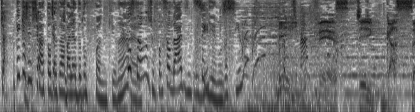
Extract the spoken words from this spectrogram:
tchá. Por que, que a gente tá toda trabalhando no funk, né? Gostamos de um funk, saudades, inclusive. Seguimos. Vacina. Nunca pedi nada. Investigação.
